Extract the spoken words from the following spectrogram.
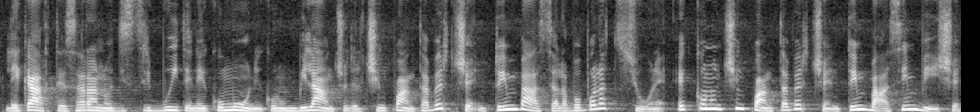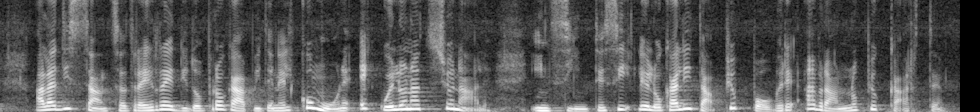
Le carte saranno distribuite nei comuni con un bilancio del 50% in base alla popolazione e con un 50% in base invece alla distanza tra il reddito pro capite nel comune e quello nazionale. In sintesi, le località più povere avranno più carte.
